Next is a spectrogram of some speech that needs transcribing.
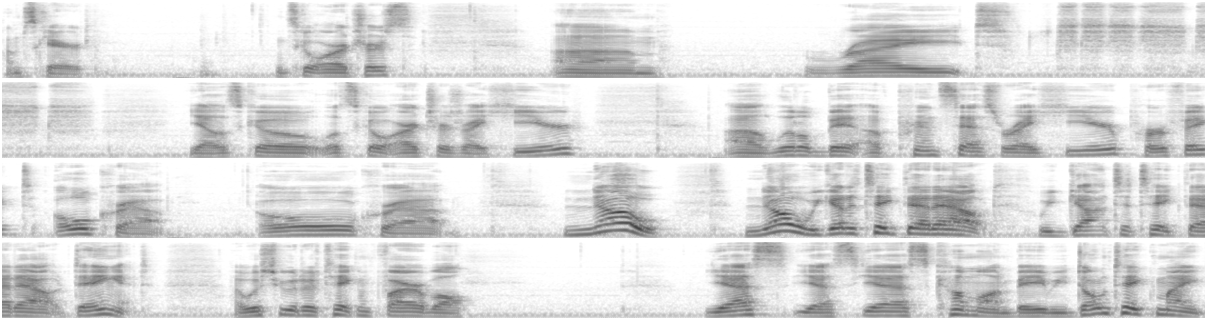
I'm scared. Let's go archers. Um, right yeah, let's go, let's go archers right here. A little bit of princess right here. Perfect. Oh, crap. Oh, crap. No! No, we got to take that out. We got to take that out. Dang it. I wish we would have taken fireball. Yes, yes, yes. Come on, baby. Don't take my...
